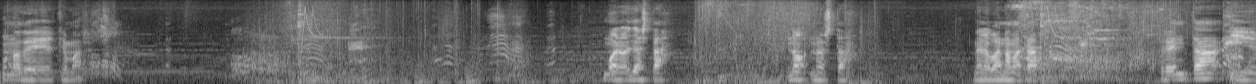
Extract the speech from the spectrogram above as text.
Uno de quemar. Bueno, ya está. No, no está. Me lo van a matar. 30 y...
